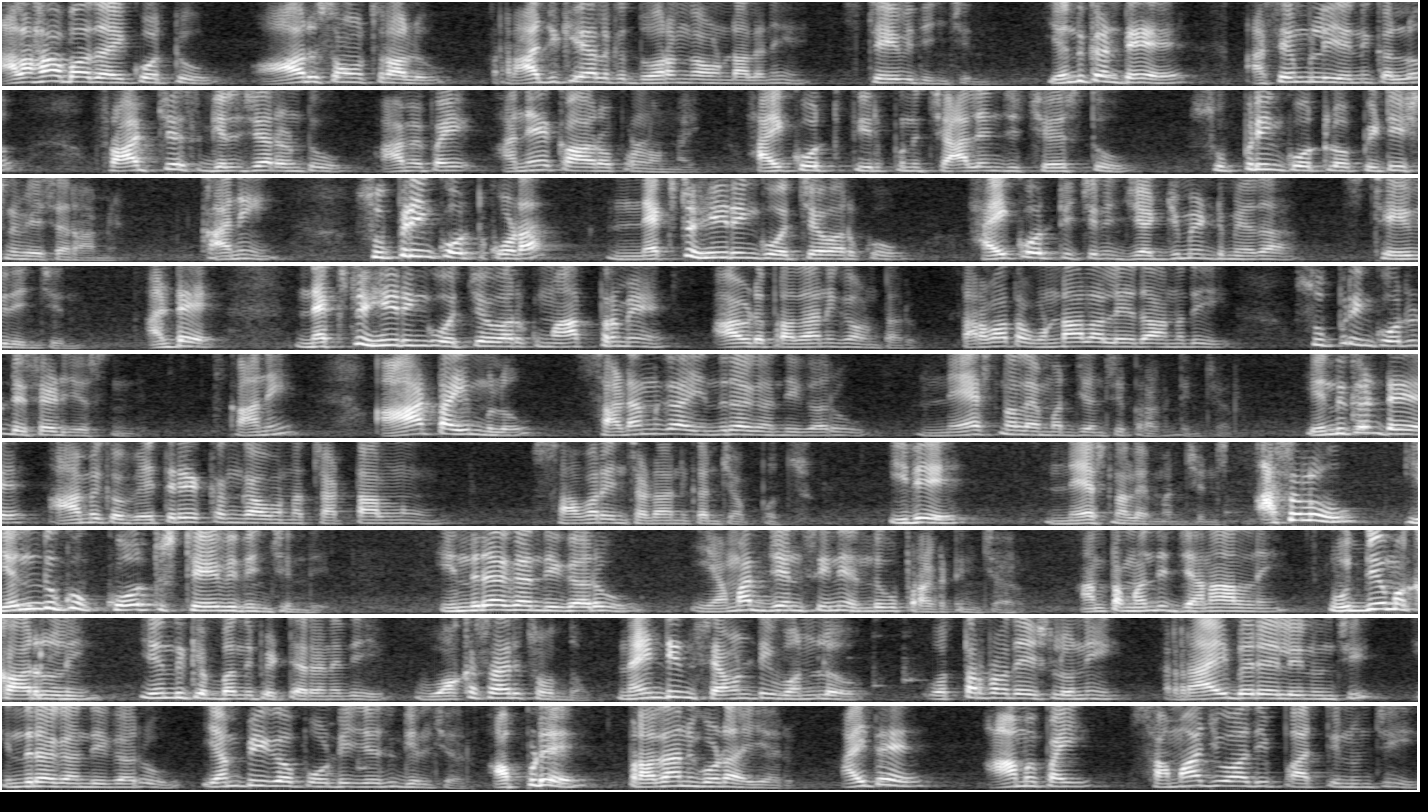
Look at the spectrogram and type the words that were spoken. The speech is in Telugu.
అలహాబాద్ హైకోర్టు ఆరు సంవత్సరాలు రాజకీయాలకు దూరంగా ఉండాలని స్టే విధించింది. ఎందుకంటే అసెంబ్లీ ఎన్నికల్లో ఫ్రాడ్ చేసి గెలిచారంటూ ఆమెపై అనేక ఆరోపణలు ఉన్నాయి. హైకోర్టు తీర్పును ఛాలెంజ్ చేస్తూ సుప్రీంకోర్టులో పిటిషన్ వేశారు ఆమె. కానీ సుప్రీంకోర్టు కూడా నెక్స్ట్ హీరింగ్కి వచ్చే వరకు హైకోర్టు ఇచ్చిన జడ్జిమెంట్ మీద స్టే విధించింది. అంటే నెక్స్ట్ హీరింగ్ వచ్చే వరకు మాత్రమే ఆవిడ ప్రధానిగా ఉంటారు. తర్వాత ఉండాలా లేదా అన్నది సుప్రీంకోర్టు డిసైడ్ చేస్తుంది. కానీ ఆ టైంలో సడన్గా ఇందిరాగాంధీ గారు నేషనల్ ఎమర్జెన్సీ ప్రకటించారు. ఎందుకంటే ఆమెకు వ్యతిరేకంగా ఉన్న చట్టాలను సవరించడానికి అని చెప్పొచ్చు. ఇదే నేషనల్ ఎమర్జెన్సీ. అసలు ఎందుకు కోర్టు స్టే విధించింది? ఇందిరాగాంధీ గారు ఎమర్జెన్సీని ఎందుకు ప్రకటించారు? అంతమంది జనాల్ని ఉద్యమకారుల్ని ఎందుకు ఇబ్బంది పెట్టారనేది ఒకసారి చూద్దాం. నైన్టీన్ సెవెంటీ వన్లో ఉత్తరప్రదేశ్లోని రాయ్బరేలీ నుంచి ఇందిరాగాంధీ గారు ఎంపీగా పోటీ చేసి గెలిచారు. అప్పుడే ప్రధాని కూడా అయ్యారు. అయితే ఆమెపై సమాజ్వాదీ పార్టీ నుంచి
